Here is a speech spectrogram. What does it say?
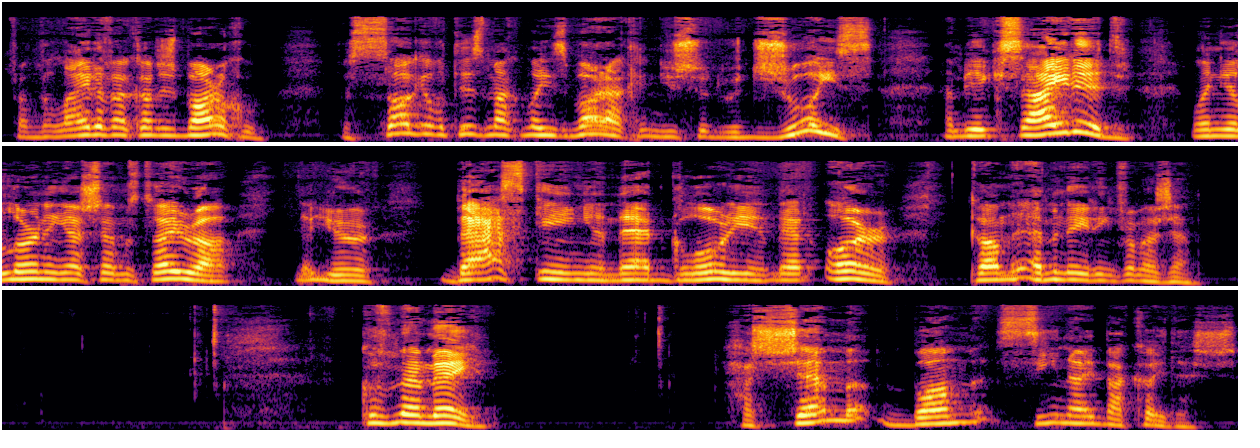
from the light of HaKadosh Baruch Hu. And you should rejoice and be excited when you're learning Hashem's Torah, that you're basking in that glory and that or come emanating from Hashem. Kuf. Hashem bam Sinai bakodesh.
